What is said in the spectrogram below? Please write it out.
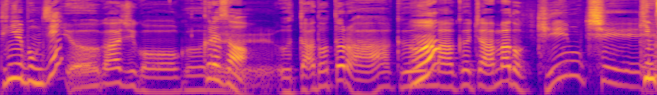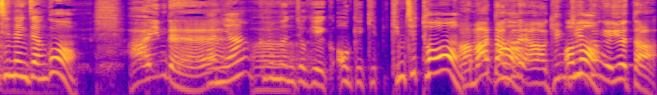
비닐봉지? 여가지고 그 그래서? 어디다 뒀더라 어? 그막그 저 아마도 김치 김치 냉장고? 아닌데 아니야? 아. 그러면 저기 어 기- 기- 김치통. 아 맞다 어. 그래 아. 김치통에 이었다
